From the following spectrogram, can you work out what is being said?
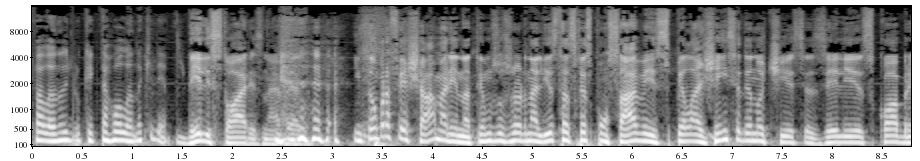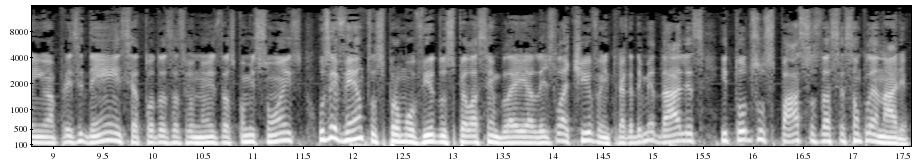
falando do que, que tá rolando aqui dentro. Dele stories, né, velho? então, para fechar, Marina, temos os jornalistas responsáveis pela agência de notícias. Eles cobrem a presidência, todas as reuniões das comissões, os eventos promovidos pela Assembleia Legislativa, entrega de medalhas e todos os passos da sessão plenária,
